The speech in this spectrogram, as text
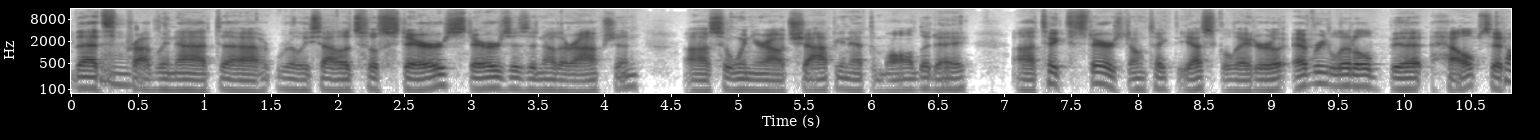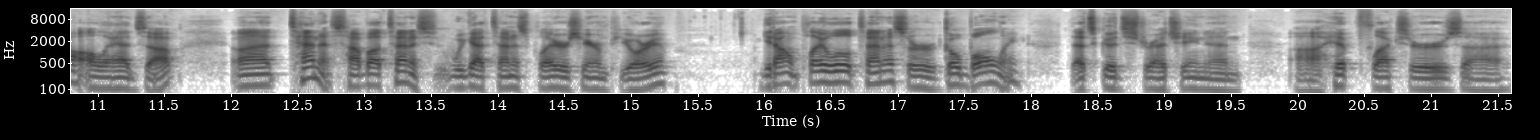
that's probably not uh, really solid. So stairs, stairs is another option. Uh, so when you're out shopping at the mall today, uh, take the stairs. Don't take the escalator. Every little bit helps. It all adds up. Uh, tennis. How about tennis? We got tennis players here in Peoria. Get out and play a little tennis or go bowling. That's good stretching and uh, hip flexors. Uh,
